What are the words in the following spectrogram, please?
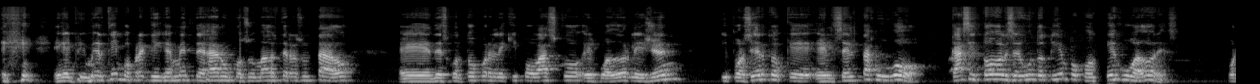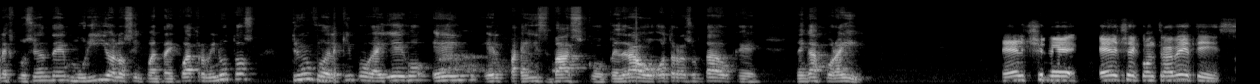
en el primer tiempo prácticamente dejaron consumado este resultado. Eh, descontó por el equipo vasco el jugador Lejeune. Y por cierto que el Celta jugó casi todo el segundo tiempo con 10 jugadores por la expulsión de Murillo a los 54 minutos. Triunfo del equipo gallego en el País Vasco. Pedrao, otro resultado que tengas por ahí. Elche, Elche contra Betis.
